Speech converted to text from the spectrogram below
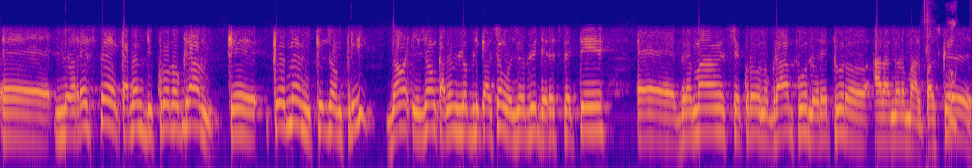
le respect quand même du chronogramme qu'eux-mêmes qu'ils ont pris, donc ils ont quand même l'obligation aujourd'hui de respecter vraiment ce chronogramme pour le retour euh, à la normale. Parce que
